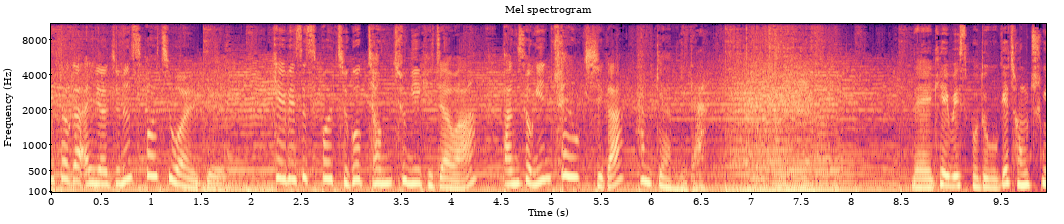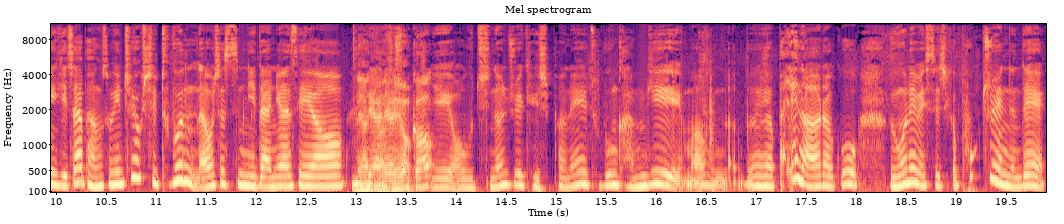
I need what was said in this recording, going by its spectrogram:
데이터가 알려주는 스포츠 월드. KBS 스포츠국 정충희 기자와 방송인 최욱 씨가 함께합니다. 네, KBS 보도국의 정충희 기자, 방송인 최욱 씨 두 분 나오셨습니다. 안녕하세요. 네, 안녕하세요. 예, 어우, 지난주에 게시판에 두 분 감기, 막, 빨리 나으라고 응원의 메시지가 폭주했는데,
